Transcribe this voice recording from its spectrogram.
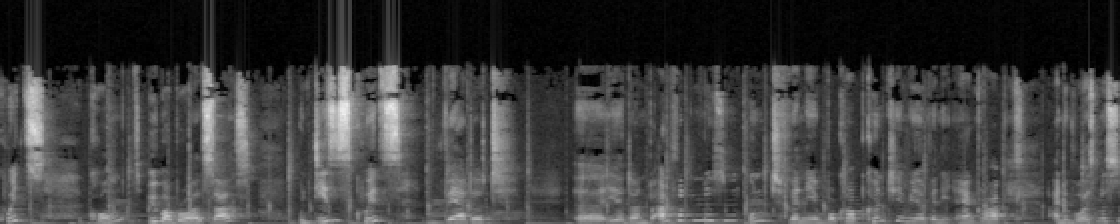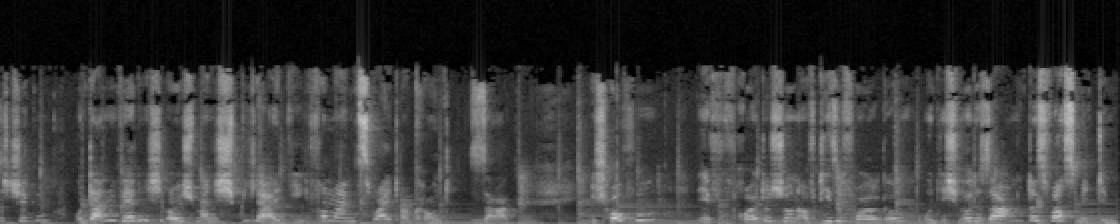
Quiz kommt über Brawl Stars. Und dieses Quiz werdet äh, ihr dann beantworten müssen. Und wenn ihr Bock habt, könnt ihr mir, wenn ihr Anchor habt, eine Voice Message schicken. Und dann werde ich euch meine Spiele-ID von meinem zweiten Account sagen. Ich hoffe, Ihr freut euch schon auf diese Folge und ich würde sagen, das war's mit dem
